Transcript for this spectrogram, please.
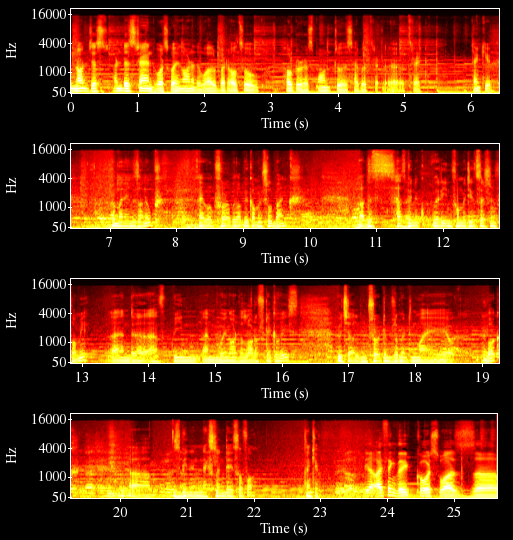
not just understand what's going on in the world but also how to respond to a cyber thre- uh, threat. Thank you. My name is Anup. I work for Abu Dhabi Commercial Bank. Uh, this has been a very informative session for me, and uh, I've been I'm going out with a lot of takeaways, which I'm sure to implement in my uh, work. Uh, it's been an excellent day so far. Thank you. Yeah, I think the course was uh,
